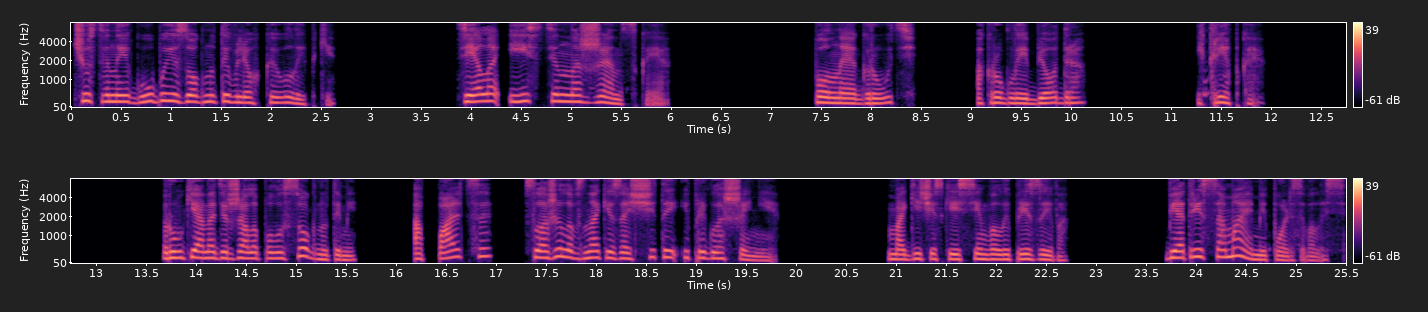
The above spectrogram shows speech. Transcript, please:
чувственные губы изогнуты в легкой улыбке. Тело истинно женское. Полная грудь, округлые бедра и крепкая. Руки она держала полусогнутыми, а пальцы сложила в знаке защиты и приглашения. Магические символы призыва. Беатрис сама ими пользовалась.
